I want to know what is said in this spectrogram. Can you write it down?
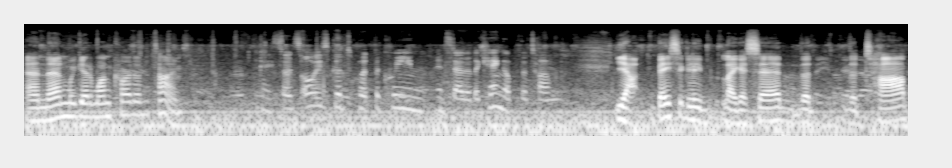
And then we get one card at a time. Okay. So it's always good to put the queen instead of the king up the top. Yeah, basically, like I said, the the top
